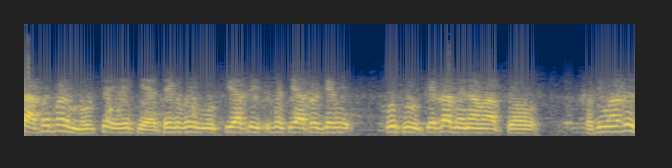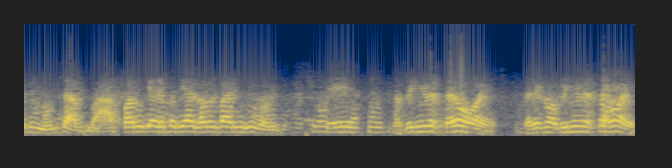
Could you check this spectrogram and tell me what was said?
આપણે પણ મૂર્તિ એ કહે છે કે ભાઈ મુક્તિ આપીશું પછી આપણે કે પૂછવું કેટલા મહિનામાં આપશો? પછી હું આપે શું મુક્ત આપવાનું કે પછી આ ખબર પાડીને શું કરું છું? અભિનિવેશ થયો હોય દરેક નો અભિનિવેશ તો હોય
